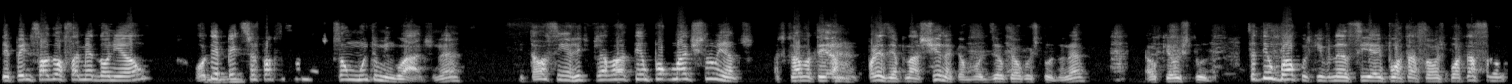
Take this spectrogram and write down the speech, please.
Depende só do orçamento da União ou depende dos seus próprios instrumentos, que são muito minguados, né? Então, assim, a gente precisava ter um pouco mais de instrumentos. Acho que precisava ter, por exemplo, na China, que eu vou dizer o que é o que eu estudo, né? É o que eu estudo. Você tem um banco que financia importação e exportação,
